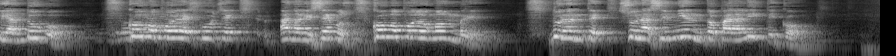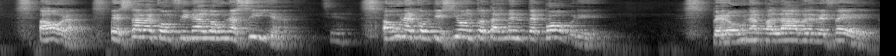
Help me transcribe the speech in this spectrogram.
y anduvo. ¿Cómo puede escuchar? Analicemos, ¿cómo puede un hombre durante su nacimiento paralítico. Ahora, estaba confinado a una silla, a una condición totalmente pobre, pero una palabra de fe,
